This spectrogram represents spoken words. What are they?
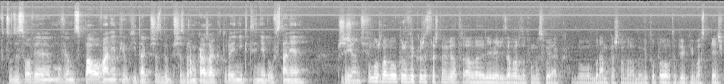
w cudzysłowie mówiąc pałowanie piłki tak przez, przez bramkarza, której nikt nie był w stanie przyjąć. To można było wykorzystać ten wiatr, ale nie mieli za bardzo pomysłu jak, bo bramkarz naprawdę wykopywał te piłki chyba z 5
